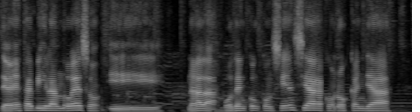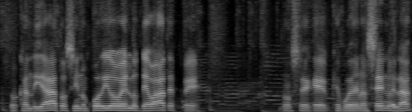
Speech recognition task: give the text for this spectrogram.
deben estar vigilando eso y nada, voten con conciencia, conozcan ya los candidatos. Si no han podido ver los debates, pues no sé qué, pueden hacer, ¿verdad?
